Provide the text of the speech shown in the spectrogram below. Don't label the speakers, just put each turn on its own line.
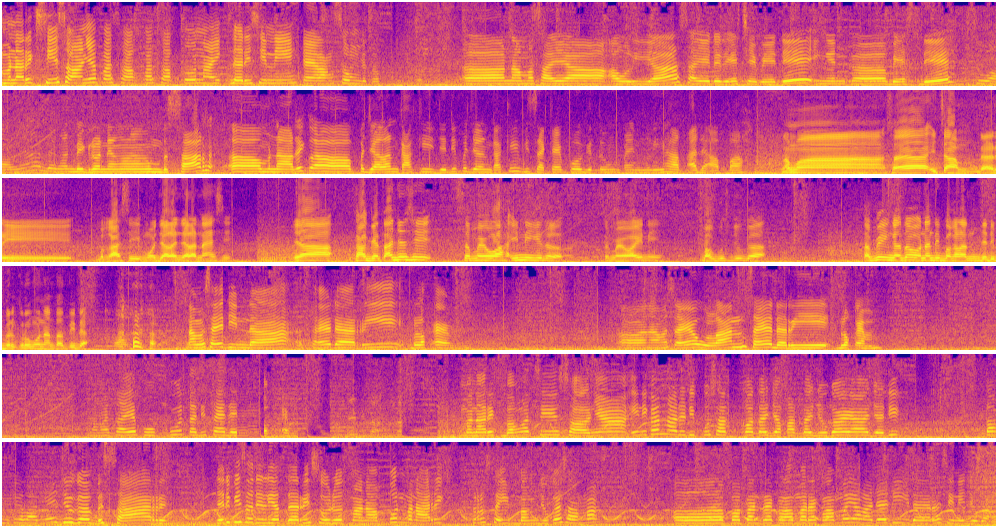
menarik sih soalnya pas pas waktu naik dari sini kayak langsung gitu.
Uh, nama saya Aulia, saya dari SCBD, ingin ke BSD. Soalnya dengan background yang besar, uh, menarik uh, pejalan kaki. Jadi pejalan kaki bisa kepo gitu, pengen melihat ada apa.
Nama saya Icam dari Bekasi, mau jalan-jalan aja sih. Ya kaget aja sih semewah ini gitu loh, semewah ini. Bagus juga. Tapi nggak tahu nanti bakalan menjadi berkerumun atau tidak. Oh,
nama saya Dinda, saya dari Blok M.
Uh, nama saya Wulan, saya dari Blok M.
Nama saya Pupu, tadi saya dari Blok M. Menarik banget sih, soalnya ini kan ada di pusat kota Jakarta juga ya, jadi tampilannya juga besar. Jadi bisa dilihat dari sudut mana pun menarik, terus seimbang juga sama uh, papan reklama-reklama yang ada di daerah sini juga.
